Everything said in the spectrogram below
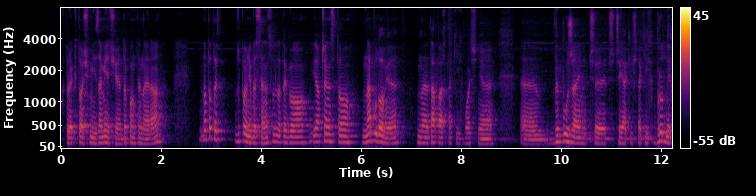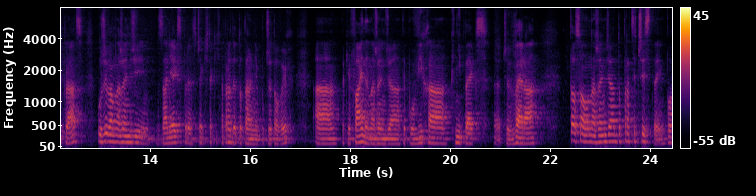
które ktoś mi zamiecie do kontenera, no to to jest zupełnie bez sensu, dlatego ja często na budowie, na etapach takich właśnie wyburzeń czy, czy, czy jakichś takich brudnych prac, używam narzędzi z AliExpress czy jakichś takich naprawdę totalnie budżetowych, a takie fajne narzędzia typu Wicha, Knipex e, czy Vera, to są narzędzia do pracy czystej, bo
